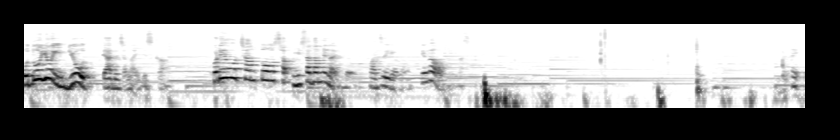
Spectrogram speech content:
程よい量ってあるじゃないですか。これをちゃんとさ見定めないとまずいよなっていうのは思います。はい。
